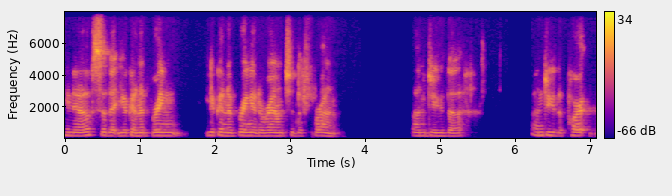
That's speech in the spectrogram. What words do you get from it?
you know, so that you're going to bring you're going to bring it around to the front, undo the undo the part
